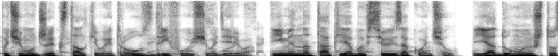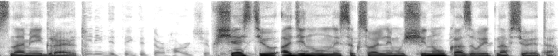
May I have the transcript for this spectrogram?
почему Джек сталкивает Роуз с дрейфующего дерева. Именно так я бы все и закончил. Я думаю, что с нами играют. К счастью, один умный сексуальный мужчина указывает на все это.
